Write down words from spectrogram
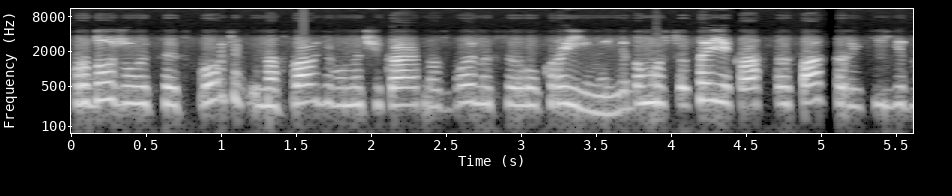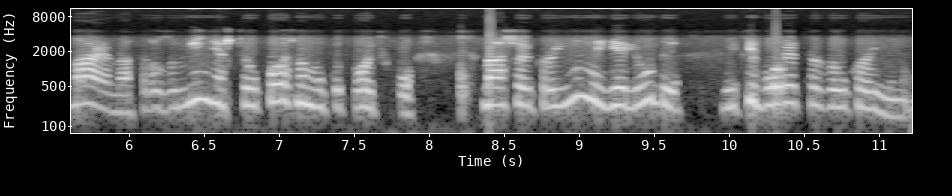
продовжують цей спротив, і насправді вони чекають на збройних сил України. Я думаю, що це якраз той фактор, який єднає нас, розуміння, що у кожному куточку нашої країни є люди, які борються за Україну.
